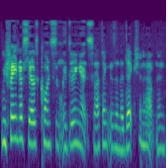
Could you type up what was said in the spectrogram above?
we find ourselves constantly doing it, so I think there's an addiction happening.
